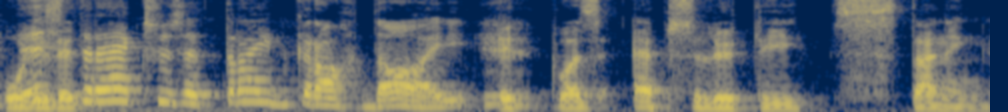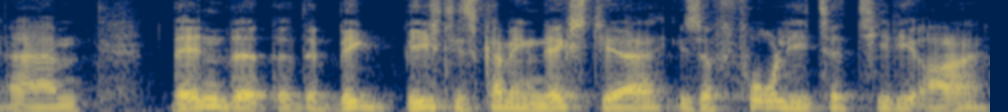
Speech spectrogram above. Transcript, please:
This Dis trek soos 'n treinkrag daai. It was absolutely stunning. Um, then the, the, the big beast is coming next year is a 4 liter TDI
